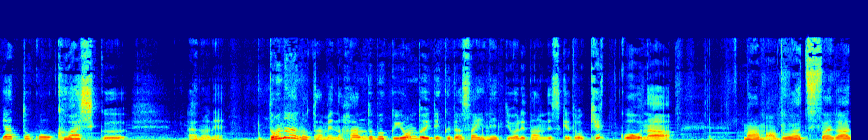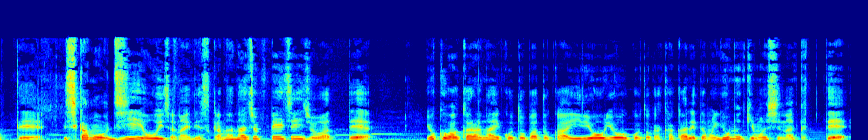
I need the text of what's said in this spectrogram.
やっとこう詳しくあのねドナーのためのハンドブック読んどいてくださいねって言われたんですけど結構なまあまあ分厚さがあってしかも字多いじゃないですか。70ページ以上あってよくわからない言葉とか医療用語とか書かれても読む気もしなくって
